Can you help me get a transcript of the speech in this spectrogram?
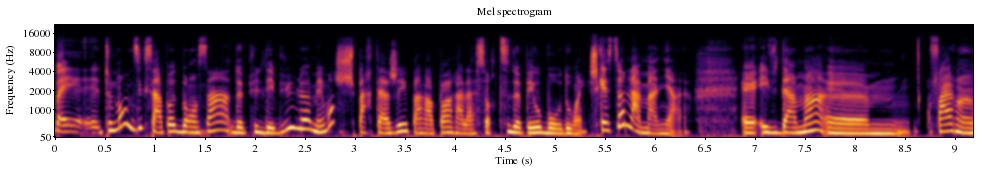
ben, tout le monde dit que ça n'a pas de bon sens depuis le début, là, mais moi, je suis partagée par rapport à la sortie de P.O. Baudouin. Je questionne la manière. Euh, évidemment, euh, faire un,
